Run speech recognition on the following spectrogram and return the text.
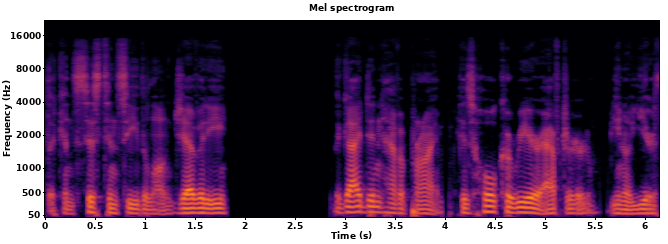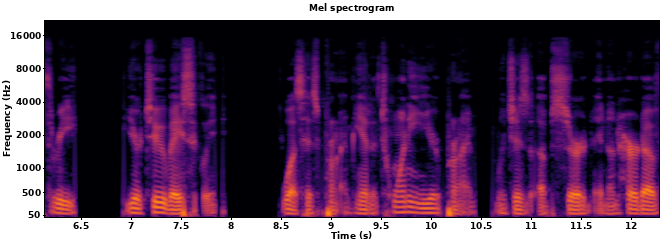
the consistency, the longevity. The guy didn't have a prime. His whole career after, you know, year 3, year 2 basically was his prime. He had a 20 year prime, which is absurd and unheard of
